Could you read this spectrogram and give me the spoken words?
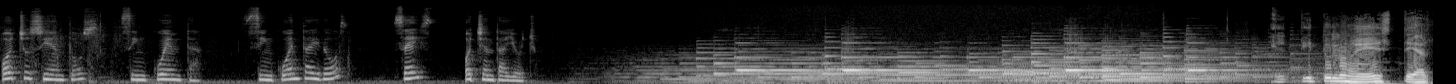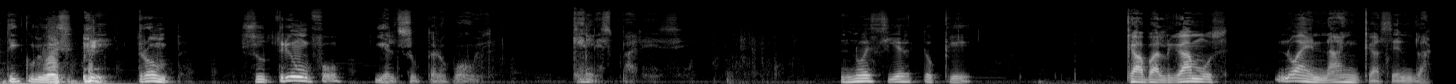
850 52 6 88. Título de este artículo es Trump, su triunfo y el Super Bowl. ¿Qué les parece? No es cierto que cabalgamos no en ancas, en la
